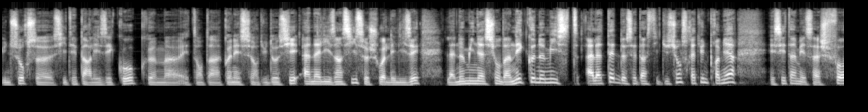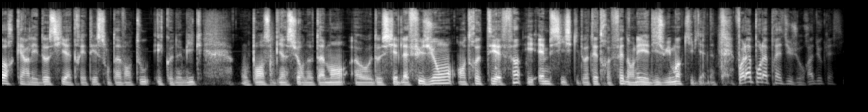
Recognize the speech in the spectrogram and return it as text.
Une source euh, citée par les échos comme euh, étant un connaisseur du dossier analyse ainsi ce choix de l'Élysée. La nomination d'un économiste à la tête de cette institution serait une première et c'est un message fort car les dossiers à traiter sont avant tout économiques. On pense bien sûr notamment au dossier de la fusion entre TF1 et M6 qui doit être fait dans les 18 mois qui viennent. Voilà pour la presse du jour. Radio Classique.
